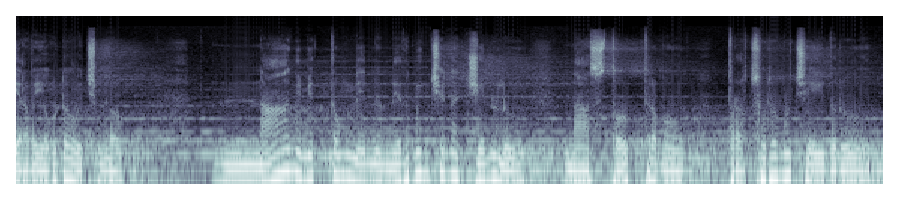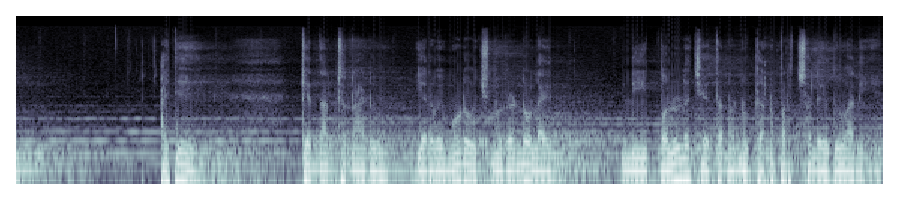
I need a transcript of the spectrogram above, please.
ఇరవై ఒకటో వచ్చంలో నా నిమిత్తం నిన్ను నిర్మించిన జనులు నా స్తోత్రము ప్రచురము చేయుదురు. అయితే కింద అంటున్నాడు ఇరవై మూడో వచ్చిన రెండో లైన్ నీ బలుల చేత నన్ను గనపరచలేదు అని.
